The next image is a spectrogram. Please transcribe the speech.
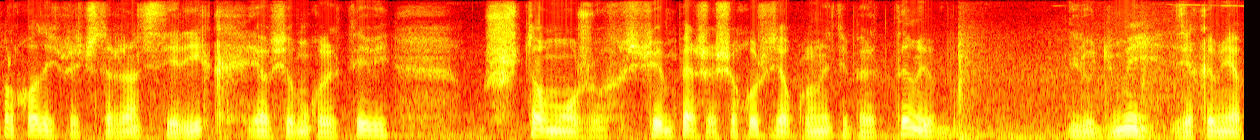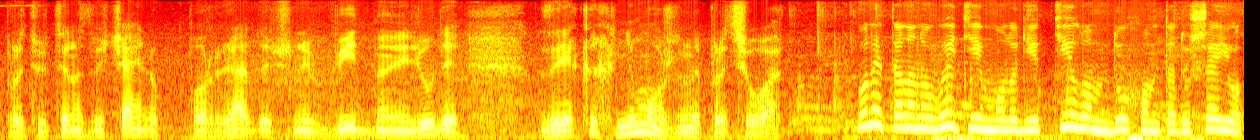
Проходить вже 14 рік, я в цьому колективі. Що можу? Чим перше, що хочеться вклонити перед тими людьми, з якими я працюю. Це надзвичайно порядочні, віддані люди, за яких не можна не працювати. Вони талановиті, молоді тілом, духом та душею.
